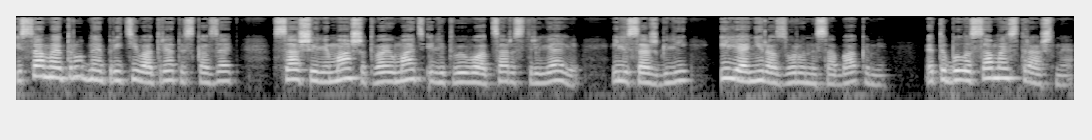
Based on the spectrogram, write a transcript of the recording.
И самое трудное — прийти в отряд и сказать, «Саша или Маша, твою мать или твоего отца расстреляли, или сожгли, или они разорваны собаками». Это было самое страшное.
